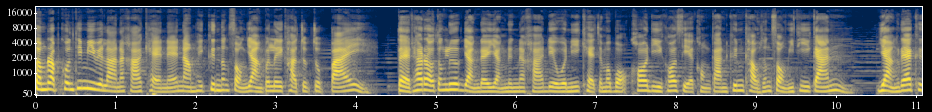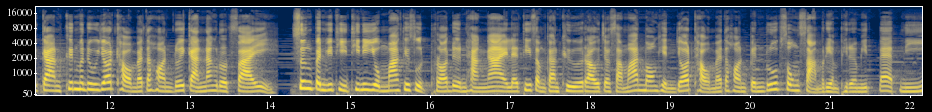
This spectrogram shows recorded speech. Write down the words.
สำหรับคนที่มีเวลานะคะ แขแนะนำให้ขึ้นทั้งสองอย่างไปเลยค่ะจบๆไป แต่ถ้าเราต้องเลือกอย่างใดอย่างหนึ่งนะคะ เดี๋ยววันนี้แขจะมาบอกข้อดีข้อเสียของการขึ้นเขาทั้งสองวิธีกัน อย่างแรกคือการขึ้นมาดูยอดเขาแมตตาฮอนด้วยการนั่งรถไฟ ซึ่งเป็นวิธีที่นิยมมากที่สุด เพราะเดินทางง่าย และที่สำคัญคือเราจะสามารถมองเห็นยอดเขาแมตตาฮอนเป็นรูปทรงสามเหลี่ยมพีระมิดแบบนี้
